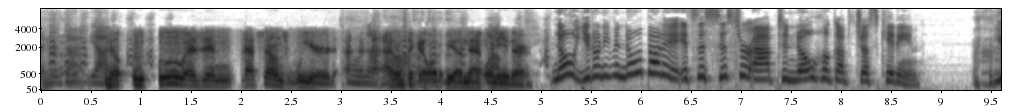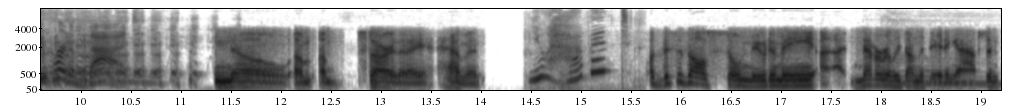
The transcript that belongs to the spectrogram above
I heard that. Yeah. No, ooh, ooh, as in that sounds weird. Oh, no. I, I don't think I want to be on that one either. No, you don't even know about it. It's the sister app to no hookups. Just kidding. You've heard of that. No, um, I'm sorry that I haven't. You haven't? Oh, This is all so new to me. I, I've never really done the dating apps, and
